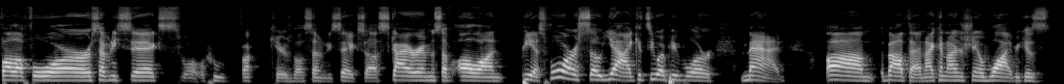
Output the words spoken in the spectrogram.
Fallout 4, 76. Well, who fuck cares about 76? Uh, Skyrim and stuff all on PS4. So yeah, I can see why people are mad um, about that, and I can understand why because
